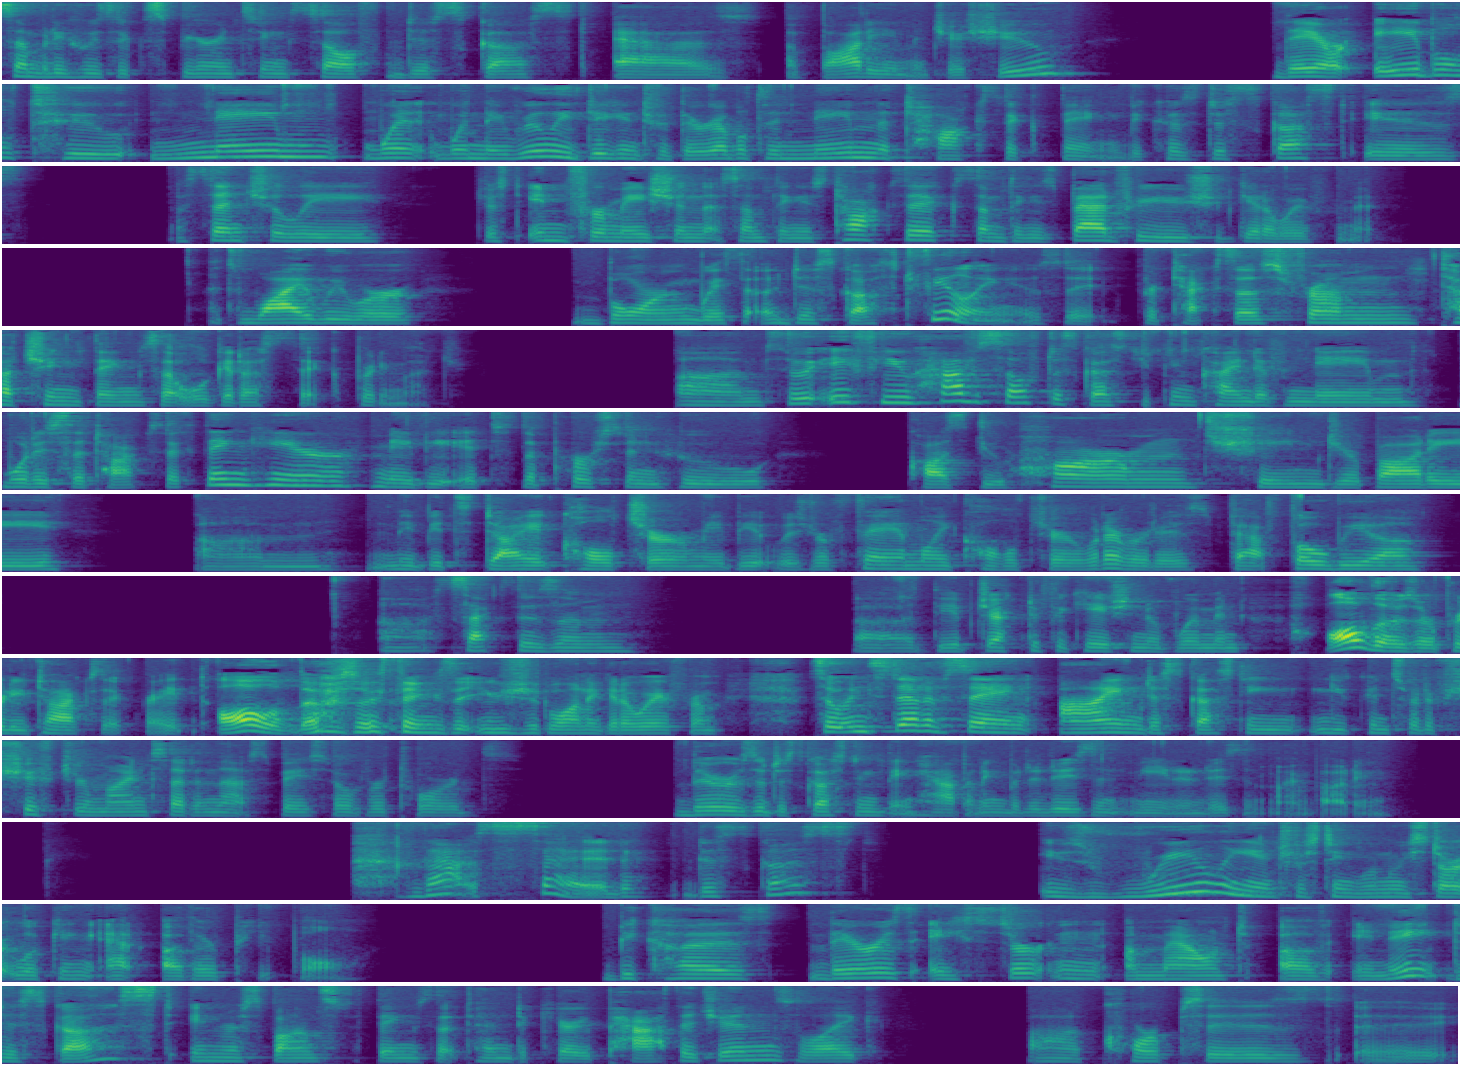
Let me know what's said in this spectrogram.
somebody who's experiencing self disgust as a body image issue, they are able to name, when, when they really dig into it, they're able to name the toxic thing because disgust is essentially just information that something is toxic, something is bad for you, you should get away from it. That's why we were born with a disgust feeling is it protects us from touching things that will get us sick pretty much. Um, so if you have self disgust, you can kind of name what is the toxic thing here. Maybe it's the person who caused you harm, shamed your body. Um, maybe it's diet culture. Maybe it was your family culture, whatever it is, fat phobia, uh, sexism, uh, the objectification of women. All those are pretty toxic, right? All of those are things that you should want to get away from. So instead of saying, I'm disgusting, you can sort of shift your mindset in that space over towards there is a disgusting thing happening, but it isn't me and it isn't my body. That said, disgust is really interesting when we start looking at other people because there is a certain amount of innate disgust in response to things that tend to carry pathogens like uh, corpses, uh,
